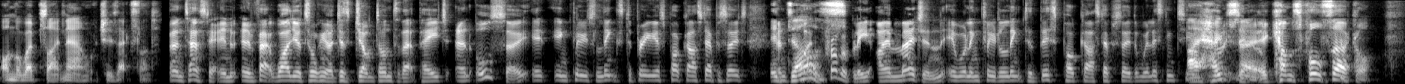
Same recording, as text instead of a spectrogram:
on the website now, which is excellent. Fantastic. And in fact, while you're talking, I just jumped onto that page, and also it includes links to previous podcast episodes. It and does. Probably, I imagine it will include a link to this podcast episode that we're listening to. I hope so. Now. It comes full circle.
